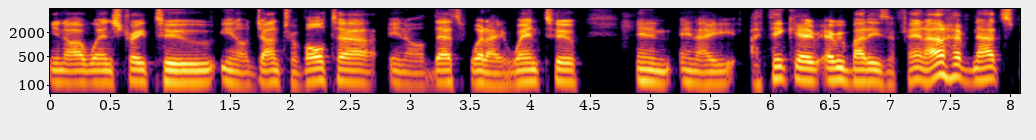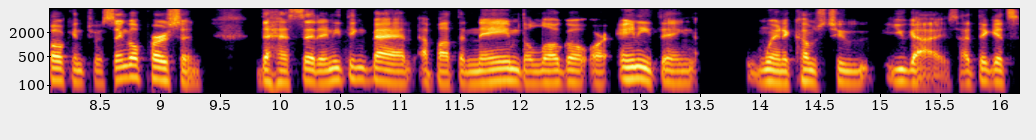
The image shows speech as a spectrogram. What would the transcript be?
you know i went straight to you know john travolta you know that's what i went to. And and i i think everybody's a fan. I have not spoken to a single person that has said anything bad about the name the logo or anything when it comes to you guys. I think it's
